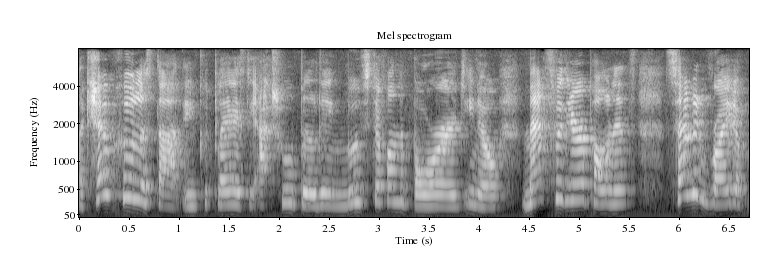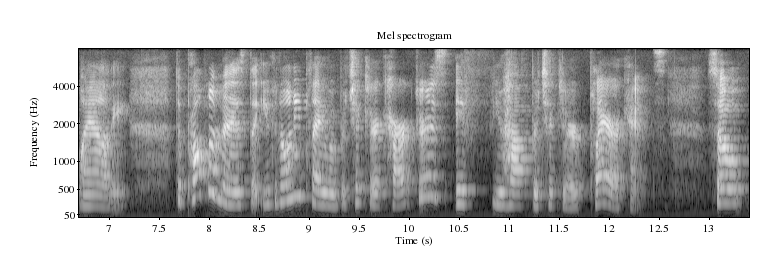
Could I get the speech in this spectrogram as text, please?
Like how cool is that? You could play as the actual building, move stuff on the board, you know, mess with your opponents. Sounded right up my alley. The problem is that you can only play with particular characters if you have particular player accounts. So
